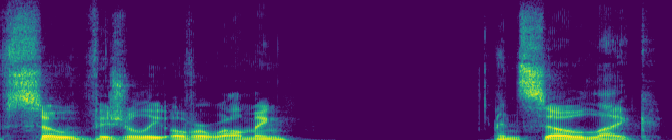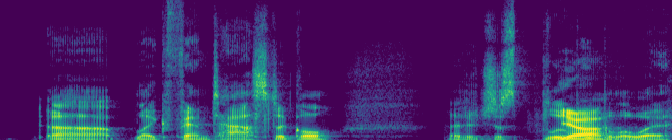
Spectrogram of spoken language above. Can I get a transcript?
so visually overwhelming and so like uh like fantastical that it just blew Yeah. people away.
